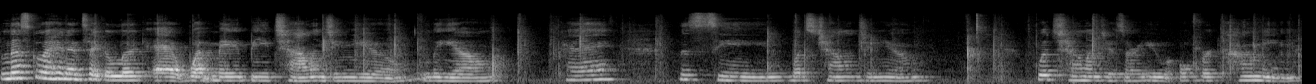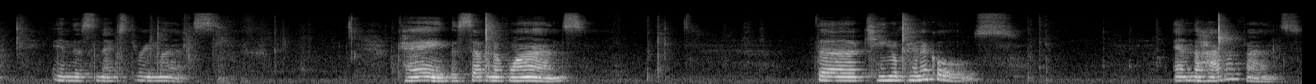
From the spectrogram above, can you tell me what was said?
let's go ahead and take a look at what may be challenging you, Leo. Okay, let's see what's challenging you. What challenges are you overcoming in this next three months? Okay, the Seven of Wands. The King of Pentacles. And the Hierophants.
